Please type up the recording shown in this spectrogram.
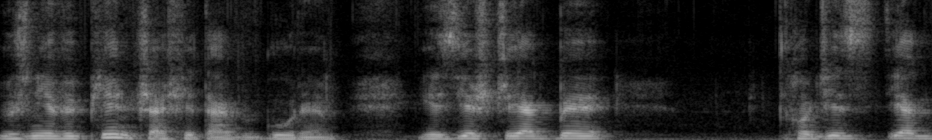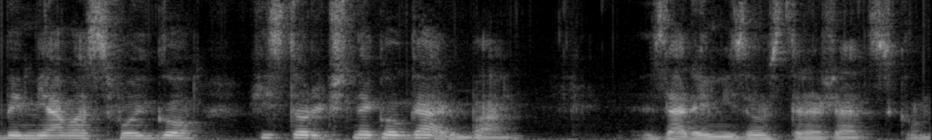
Już nie wypięcza się tak w górę. Jest jeszcze jakby choć jest jakby miała swojego historycznego garba za remizą strażacką,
